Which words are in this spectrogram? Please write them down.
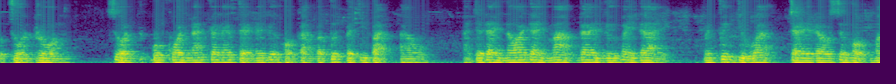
ชน์ส่วนรวม ส่วนบุคคลนั้นก็แล้วแต่ในเรื่องของการประพฤติปฏิบัติเอา อาจจะได้น้อยได้มากได้หรือไม่ได้ มันขึ้นอยู่ว่าใจเราสงบไหม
